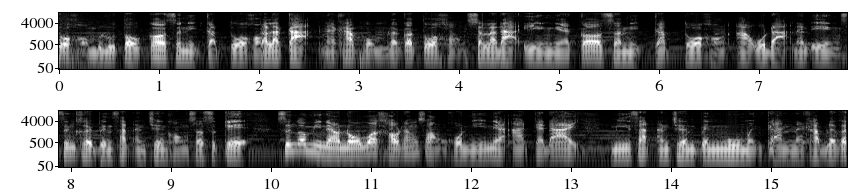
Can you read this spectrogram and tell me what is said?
ตัวของบุรุโตก็สนิทกับตัวของกาลกะนะครับผมแล้วก็ตัวของสลดาเองเนี่ยก็สนิทกับตัวของอาโอดะนั่นเอง ซึ่งเคยเป็นสัตว์อัญเชิญของซาสึเกะซึ่งก็มีแนวโน้มว่าเขาทั้งสองคนนี้เนี่ยอาจจะได้มีสัตว์อัญเชิญเป็นงูเหมือนกันนะครับแล้วก็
